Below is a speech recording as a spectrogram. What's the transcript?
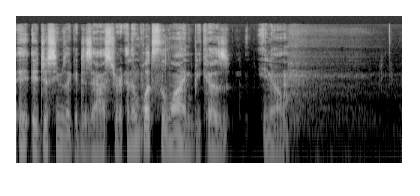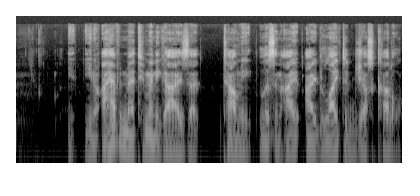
it, it just seems like a disaster. And then what's the line? Because, you know, you know, I haven't met too many guys that tell me, listen, I, I'd like to just cuddle.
